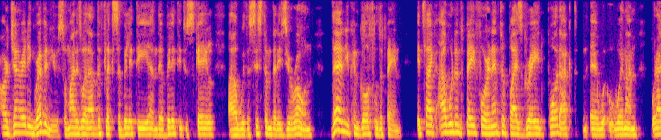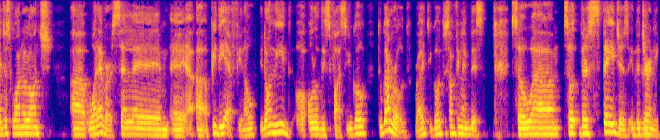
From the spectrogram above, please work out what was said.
are generating revenue, so might as well have the flexibility and the ability to scale uh, with a system that is your own then you can go through the pain. It's like I wouldn't pay for an enterprise grade product uh, when I'm when I just want to launch uh, whatever, sell um, a, a, PDF. You know, you don't need all, all, of this fuss. You go to Gumroad, right? You go to something like this. So, um, so there's stages in the journey,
